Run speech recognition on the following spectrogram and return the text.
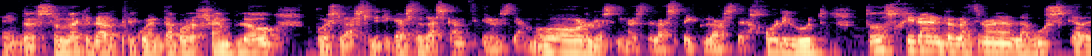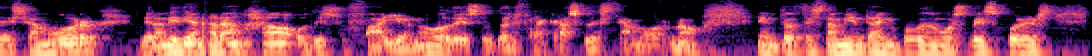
Entonces solo hay que darte cuenta, por ejemplo, pues las líricas de las canciones de amor, los guiones de las películas de Hollywood, todos giran en relación a la búsqueda de ese amor, de la media naranja o de su fallo, ¿no? O de su, del fracaso de este amor, ¿no? Entonces también, también podemos ver, pues,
